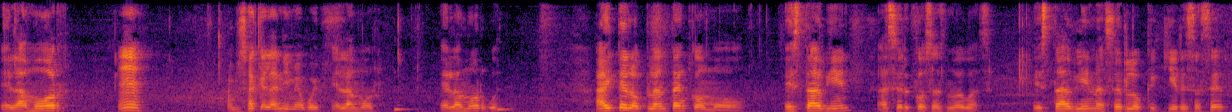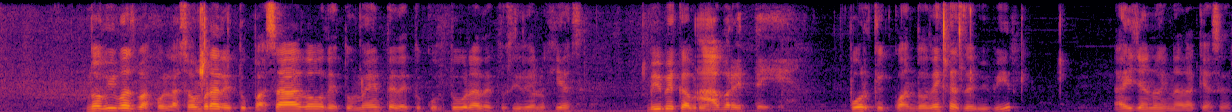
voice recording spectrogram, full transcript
El amor, Mm. O sea, que el anime, güey. el amor, el amor, güey. Ahí te lo plantan como, está bien hacer cosas nuevas, está bien hacer lo que quieres hacer. No vivas bajo la sombra de tu pasado, de tu mente, de tu cultura, de tus ideologías. Vive, cabrón. Ábrete. Porque cuando dejas de vivir, ahí ya no hay nada que hacer.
